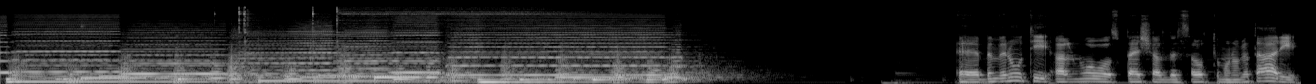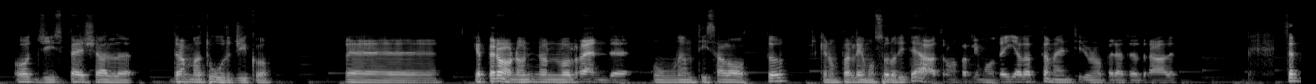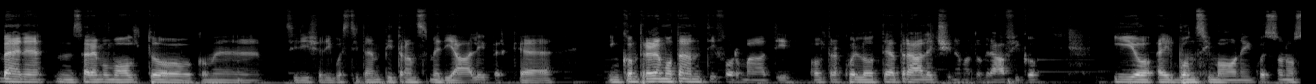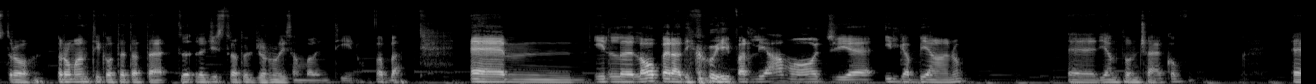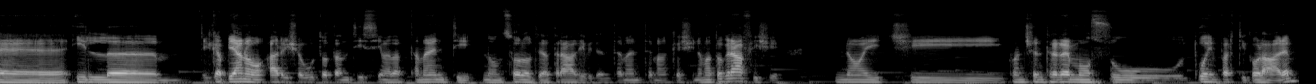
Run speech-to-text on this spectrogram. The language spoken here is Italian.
Eh, benvenuti al nuovo special del Salotto Monogatari, oggi special drammaturgico, eh, che però non, non, lo rende un antisalotto, perché non parliamo solo di teatro, ma parliamo degli adattamenti di un'opera teatrale. Sebbene mh, saremo molto, come si dice di questi tempi, transmediali, perché incontreremo tanti formati, oltre a quello teatrale e cinematografico io e il buon Simone in questo nostro romantico tete a tete registrato il giorno di San Valentino. Vabbè. Ehm, il, l'opera di cui parliamo oggi è Il Gabbiano eh, di Anton Chekhov. Eh, il, il Gabbiano ha ricevuto tantissimi adattamenti, non solo teatrali evidentemente, ma anche cinematografici. Noi ci concentreremo su due in particolare,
